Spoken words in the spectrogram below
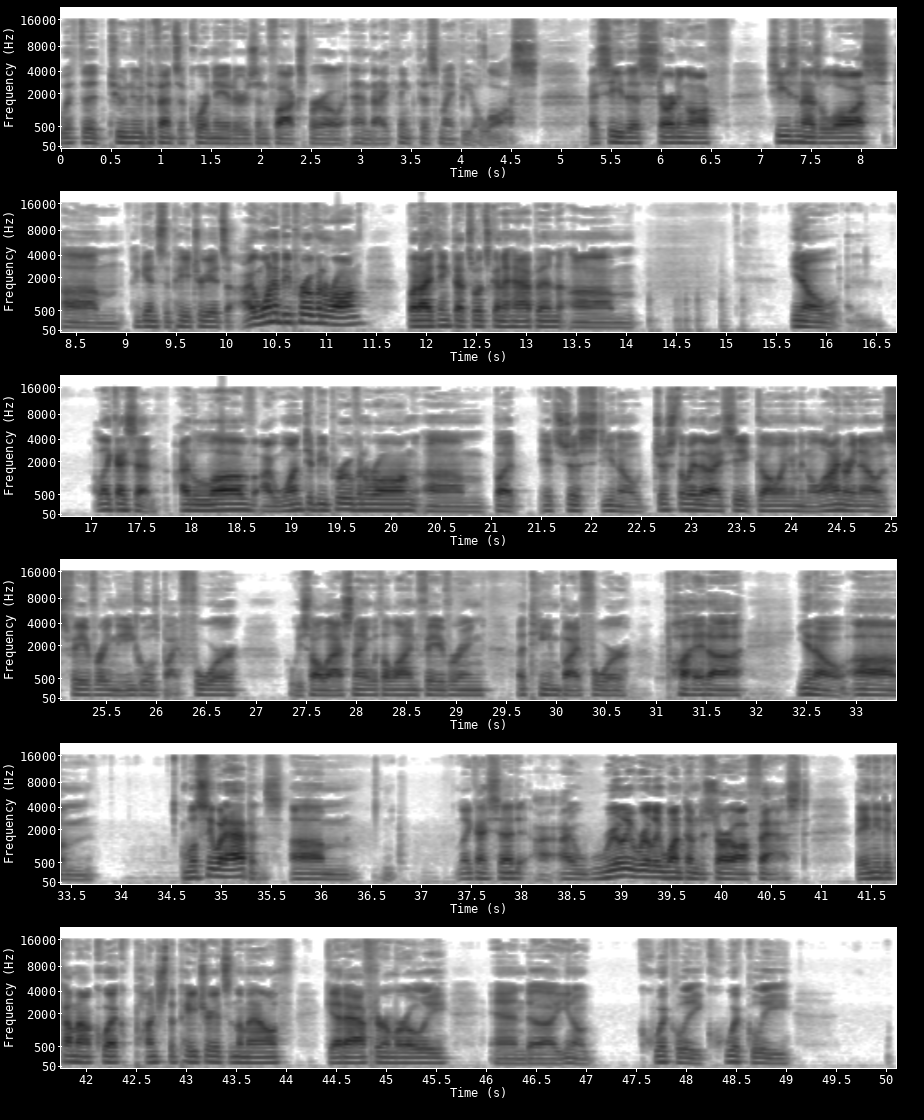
with the two new defensive coordinators in Foxborough, and I think this might be a loss. I see this starting off season as a loss um, against the Patriots. I want to be proven wrong, but I think that's what's going to happen. Um, you know, like I said, I love, I want to be proven wrong, um, but it's just, you know, just the way that I see it going. I mean, the line right now is favoring the Eagles by four. We saw last night with a line favoring a team by four. But uh, you know, um, we'll see what happens. Um, like I said, I, I really, really want them to start off fast. They need to come out quick, punch the Patriots in the mouth, get after them early, and uh, you know, quickly, quickly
